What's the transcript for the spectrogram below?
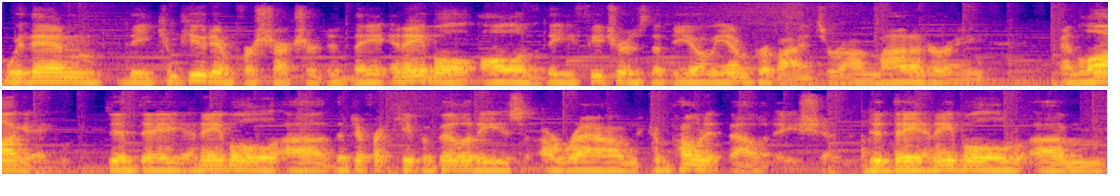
Within the compute infrastructure, did they enable all of the features that the OEM provides around monitoring and logging? Did they enable uh, the different capabilities around component validation? Did they enable um,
